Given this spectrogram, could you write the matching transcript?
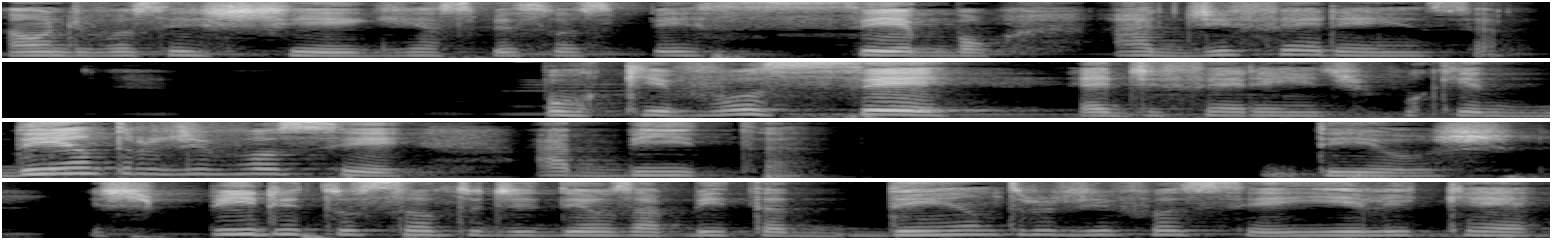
aonde você chegue, as pessoas percebam a diferença. Porque você é diferente, porque dentro de você habita Deus, Espírito Santo de Deus habita dentro de você e ele quer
